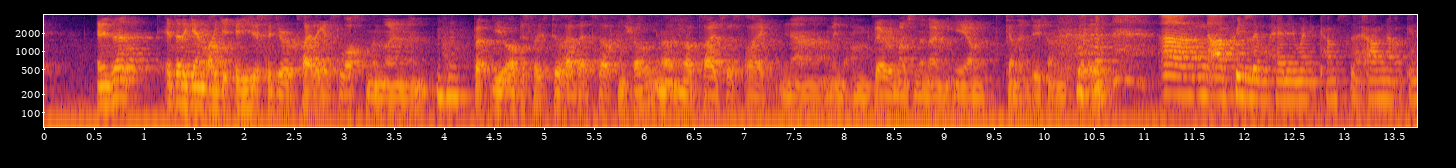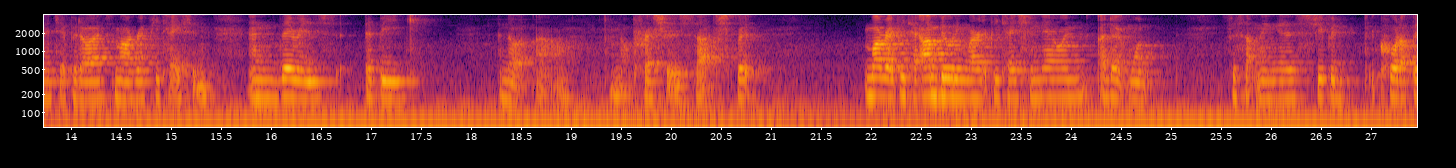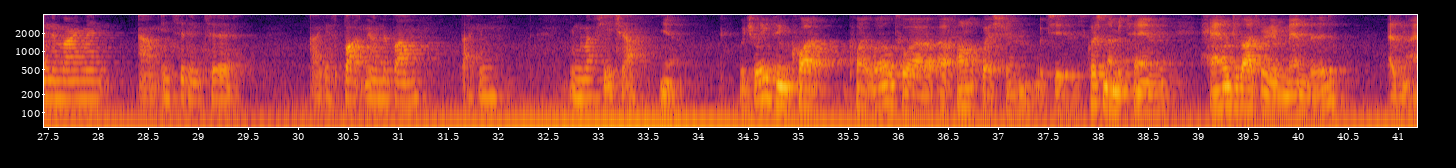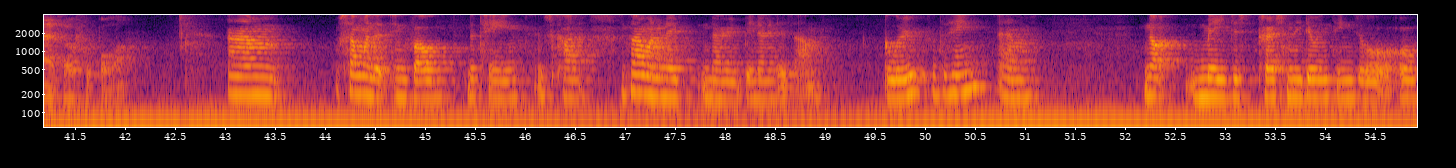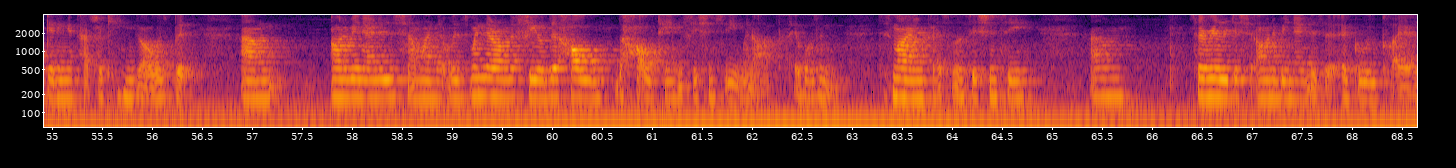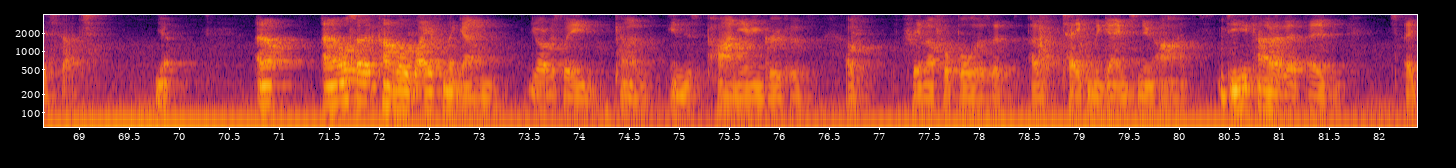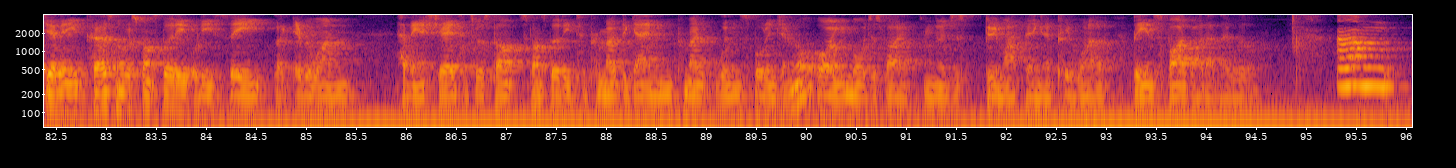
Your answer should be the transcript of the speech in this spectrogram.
And is that is that again like you you just said you're a player that gets lost in the moment, Mm-hmm. but you obviously still have that self control. You know, you know, players just like nah. I mean, I'm very much in the moment here. I'm gonna do something silly. Um, no, I'm pretty level headed when it comes to that. I'm not going to jeopardise my reputation, and there is a big, not um, not pressure as such, but my reputation. I'm building my reputation now, and I don't want for something a stupid, caught up in the moment um, incident to, I guess, bite me on the bum back in in my future. yeah. Which leads in quite quite well to our, our final question, which is question number ten. How would you like to be remembered as an AFL footballer? Um, someone that involved the team. It was kind of I kind of want to know, know be known as um, glue of the team. Um, not me just personally doing things or, or getting a touch or kicking goals, but um, I want to be known as someone that was when they're on the field, the whole the whole team efficiency went up. It wasn't just my own personal efficiency. Um, so really, just I want to be known as a, a glue player as such. Yeah, and and also kind of away from the game, you're obviously kind of in this pioneering group of of female footballers that are taking the game to new heights. Do you kind of have a, a, a do you have any personal responsibility, or do you see like everyone having a shared sense of resp- responsibility to promote the game and promote women's sport in general, or are you more just like I'm going to just do my thing, and if people want to be inspired by that, they will? Um,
